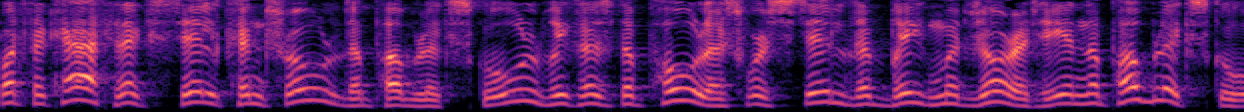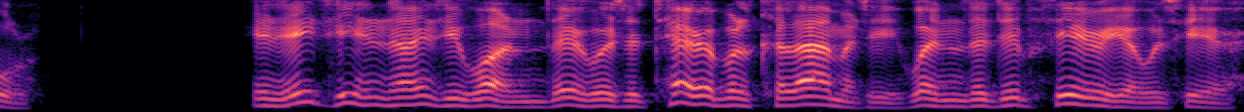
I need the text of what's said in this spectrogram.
But the Catholics still controlled the public school because the Polish were still the big majority in the public school. In 1891 there was a terrible calamity when the diphtheria was here.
